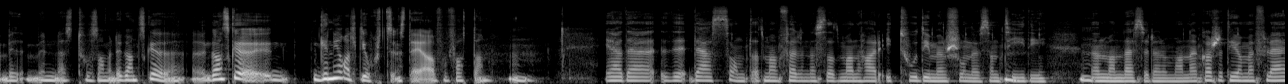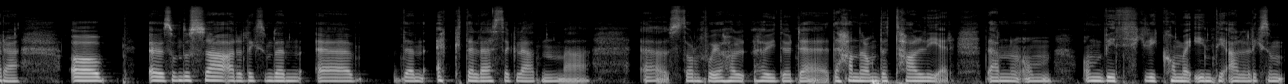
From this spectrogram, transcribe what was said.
binder disse to sammen. Det er ganske, ganske genialt gjort, syns jeg, av forfatteren. Mm. Ja, det, det, det, er sant at man føler nesten at man har i to dimensjoner samtidig mm. mm. når man leser den romanen. Kanskje til og med flere. Og uh, som du sa, er det liksom den, uh, den ekte lesegleden med uh, stormfulle høyder. Det, det, handler om detaljer. Det handler om, om virkelig komme inn til alle liksom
